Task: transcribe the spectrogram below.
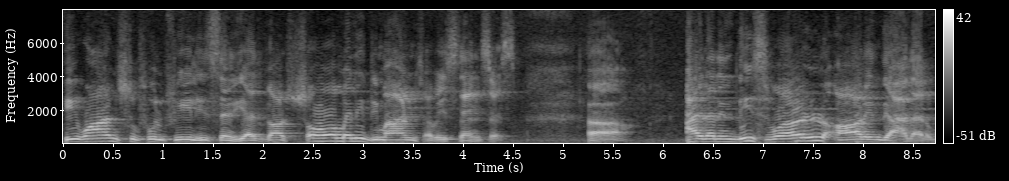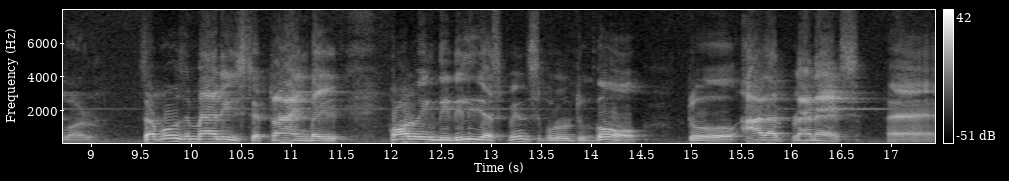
He wants to fulfill his sense. He has got so many demands of his senses, uh, either in this world or in the other world. Suppose a man is trying by following the religious principle to go to other planets. Uh,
